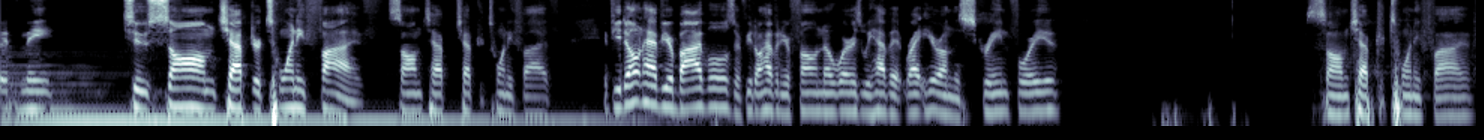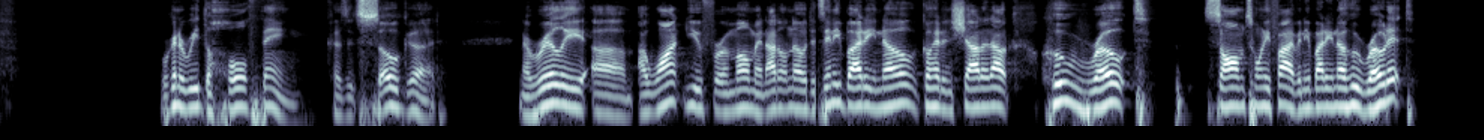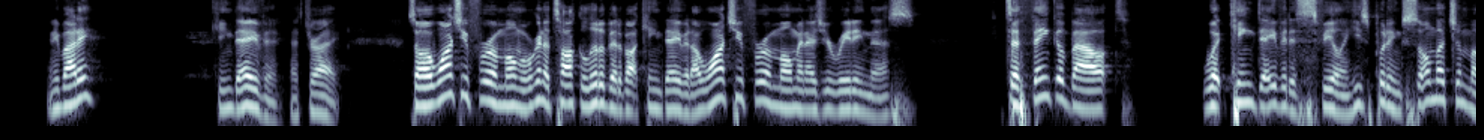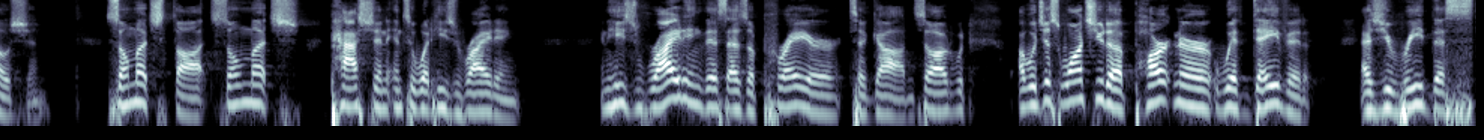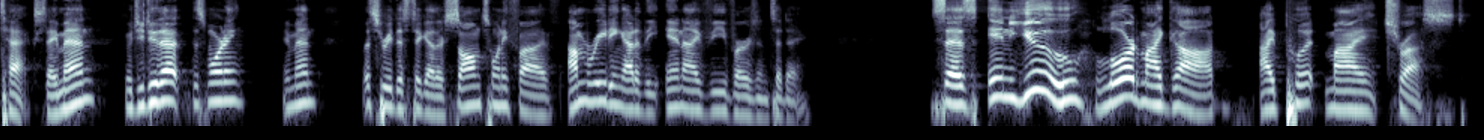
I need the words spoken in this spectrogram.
with me to Psalm chapter 25. Psalm chapter 25. If you don't have your Bibles or if you don't have it on your phone, no worries. We have it right here on the screen for you. Psalm chapter 25. We're going to read the whole thing because it's so good. Now, really, um, I want you for a moment. I don't know. Does anybody know? Go ahead and shout it out. Who wrote Psalm 25? Anybody know who wrote it? Anybody? King David. That's right. So I want you for a moment. We're going to talk a little bit about King David. I want you for a moment as you're reading this to think about what King David is feeling. He's putting so much emotion, so much thought, so much passion into what he's writing. And he's writing this as a prayer to God. And So I would, I would just want you to partner with David as you read this text. Amen? Would you do that this morning? Amen? Let's read this together. Psalm 25. I'm reading out of the NIV version today. It says, In you, Lord my God, I put my trust.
